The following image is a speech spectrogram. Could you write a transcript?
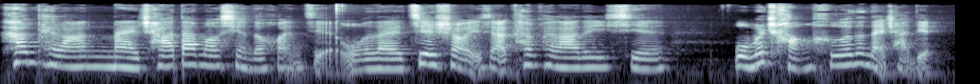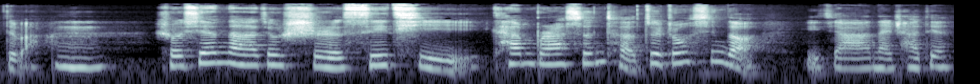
堪培拉奶茶大冒险的环节。我们来介绍一下堪培拉的一些我们常喝的奶茶店，对吧？嗯，首先呢，就是 City Canberra Center 最中心的一家奶茶店，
